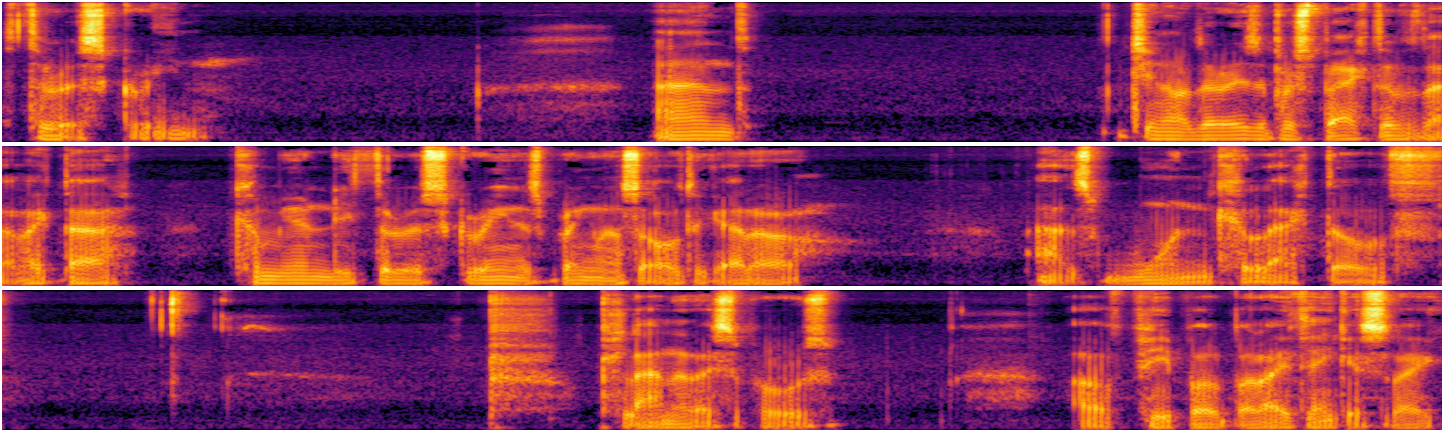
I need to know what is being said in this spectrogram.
through a screen. And you know, there is a perspective that like that community through a screen is bringing us all together as one collective planet, I suppose, of people. But I think it's like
